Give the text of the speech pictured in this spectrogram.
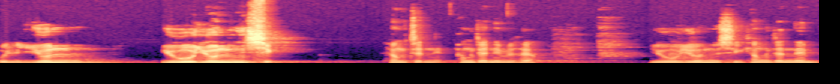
윤 유윤식 형제님, 형제님이세요? 유윤식 형제님,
